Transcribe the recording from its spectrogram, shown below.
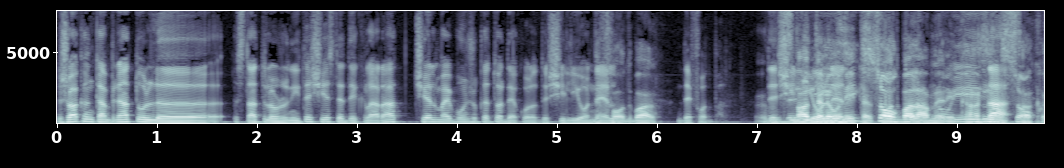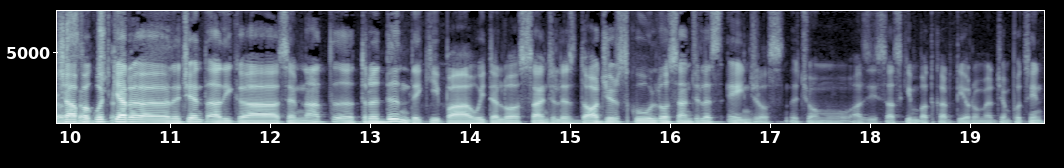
Joacă în campionatul uh, Statelor Unite și este declarat cel mai bun jucător de acolo, deși Lionel... De fotbal. De fotbal. În Deși Statele Lionel, Unite, Soccer, fotbal nu, american. e- da, soccer și a sau făcut ce? chiar uh, recent, adică a semnat uh, trădând echipa, uite, Los Angeles Dodgers cu Los Angeles Angels. Deci omul a zis, a schimbat cartierul, mergem puțin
